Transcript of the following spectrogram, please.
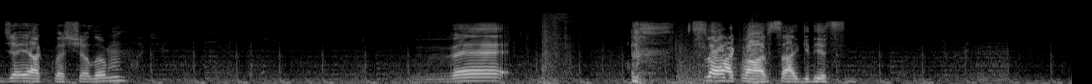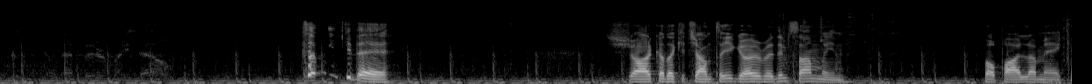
Gizlice yaklaşalım. Ve... Kusura bakma abi sen gidiyorsun. Tabii ki de. Şu arkadaki çantayı görmedim sanmayın. Toparla MK.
